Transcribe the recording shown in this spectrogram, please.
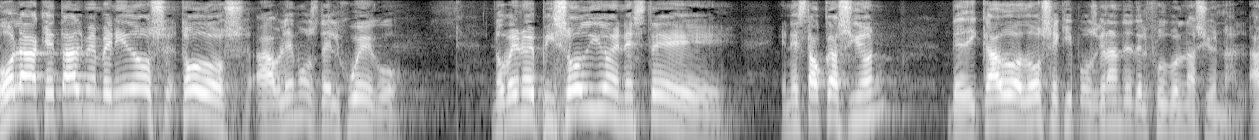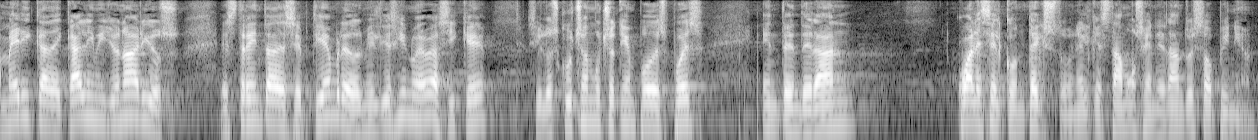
Hola, ¿qué tal? Bienvenidos todos a Hablemos del Juego. Noveno episodio en, este, en esta ocasión dedicado a dos equipos grandes del fútbol nacional. América de Cali Millonarios es 30 de septiembre de 2019, así que si lo escuchan mucho tiempo después entenderán cuál es el contexto en el que estamos generando esta opinión.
